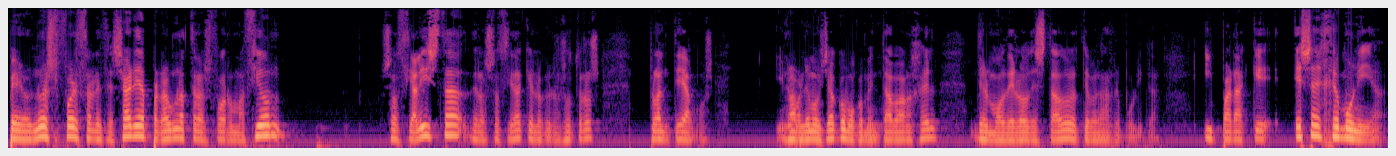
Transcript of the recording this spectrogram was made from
Pero no es fuerza necesaria para una transformación socialista de la sociedad, que es lo que nosotros planteamos y no hablemos ya, como comentaba Ángel, del modelo de Estado del tema de la República. Y para que esa hegemonía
